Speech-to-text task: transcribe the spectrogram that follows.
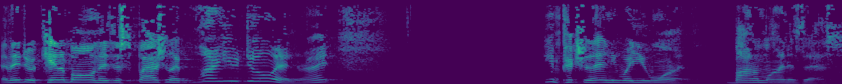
and they do a cannonball and they just splash. You're like, what are you doing, right? You can picture that any way you want. Bottom line is this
